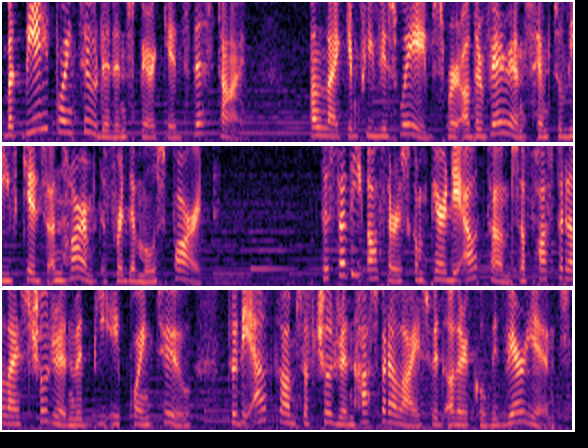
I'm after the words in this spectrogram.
But BA.2 didn't spare kids this time, unlike in previous waves where other variants seem to leave kids unharmed for the most part. The study authors compared the outcomes of hospitalized children with BA.2 to the outcomes of children hospitalized with other COVID variants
